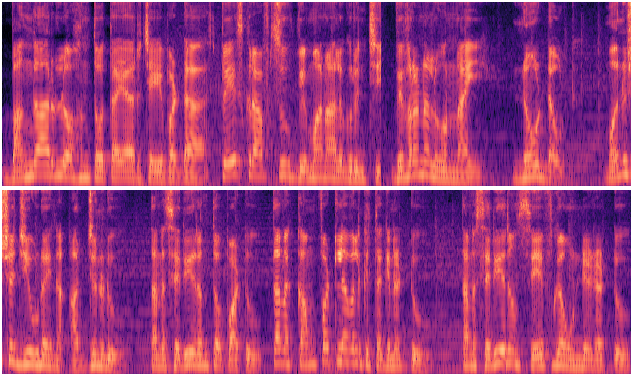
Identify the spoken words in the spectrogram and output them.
బంగారు లోహంతో తయారు చేయబడ్డ స్పేస్ క్రాఫ్ట్స్ విమానాల గురించి వివరణలు ఉన్నాయి. నో డౌట్ మనుష్య జీవుడైన అర్జునుడు తన శరీరంతో పాటు తన కంఫర్ట్ లెవెల్కి తగినట్టు తన శరీరం సేఫ్గా ఉండేటట్టు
